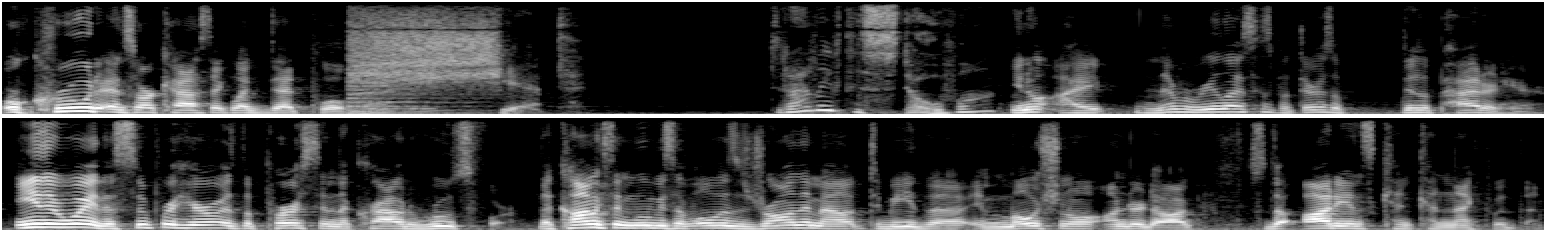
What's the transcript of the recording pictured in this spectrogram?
or crude and sarcastic like Deadpool. Shit. Did I leave the stove on? You know, I never realized this, but there's a there's a pattern here. Either way, the superhero is the person the crowd roots for. The comics and movies have always drawn them out to be the emotional underdog so the audience can connect with them.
